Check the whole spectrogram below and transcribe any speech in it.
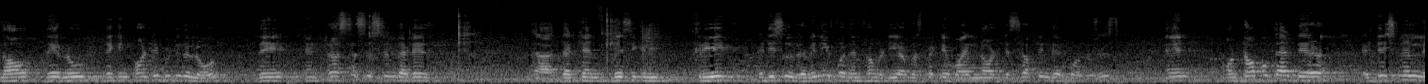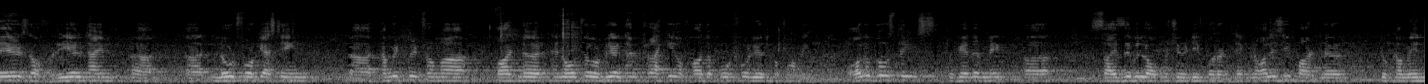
now their load, they can contribute to the load. They can trust a system that is uh, that can basically create additional revenue for them from a DR perspective while not disrupting their core business. And on top of that, there are additional layers of real-time uh, uh, load forecasting, uh, commitment from a partner, and also real-time tracking of how the portfolio is performing. All of those things together make a sizable opportunity for a technology partner to come in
